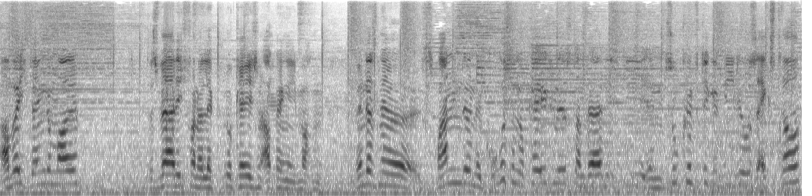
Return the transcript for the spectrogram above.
Aber ich denke mal, das werde ich von der Location abhängig machen. Wenn das eine spannende, eine große Location ist, dann werde ich die in zukünftige Videos extra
